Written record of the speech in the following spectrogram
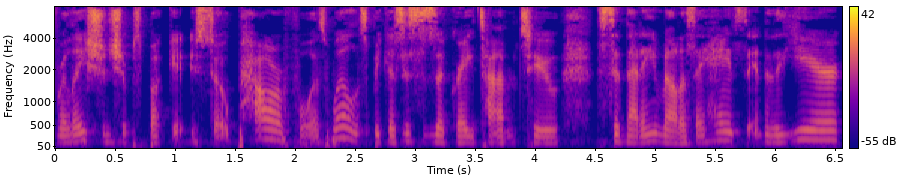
relationships bucket is so powerful as well is because this is a great time to send that email to say, hey, it's the end of the year.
